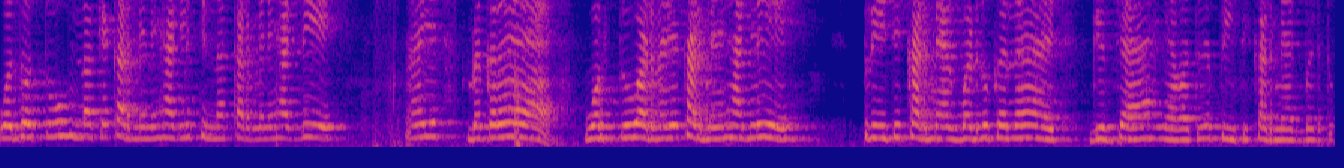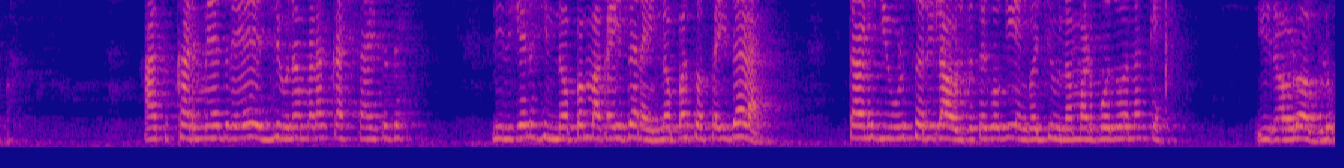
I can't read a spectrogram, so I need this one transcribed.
ಒಂದೊತ್ತು ಉಣ್ಣಕ್ಕೆ ಕಡಿಮೆನೇ ಆಗಲಿ, ತಿನ್ನಕ್ಕೆ ಕಡಿಮೆನೇ ಆಗಲಿ. ಬೇಕಾದ್ರೆ ವಸ್ತು ಒಡವೆಗೆ ಕಡಿಮೆನೇ ಆಗಲಿ. ಪ್ರೀತಿ ಕಡಿಮೆ ಆಗಬಾರ್ದು ಕಣ. ಗಿರ್ಜಾ ಯಾವತ್ತೂ ಪ್ರೀತಿ ಕಡಿಮೆ ಆಗಬಾರ್ದು. ಅದು ಕಡಿಮೆ ಆದರೆ ಜೀವನ ಮಾಡೋಕೆ ಕಷ್ಟ ಆಯ್ತದೆ. ನಿನಗೇನು ಇನ್ನೊಬ್ಬ ಮಗ ಇದ್ದಾನೆ, ಇನ್ನೊಬ್ಬ ಸೊಸೆ ಇದ್ದಾಳ? ತಾಳು ಇವಳು ಸರಿಲ್ಲ ಅವಳ ಜೊತೆಗೆ ಹೋಗಿ ಹೆಂಗೋ ಜೀವನ ಮಾಡ್ಬೋದು ಅನ್ನಕ್ಕೆ. ಇರೋಳು ಅವಳು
